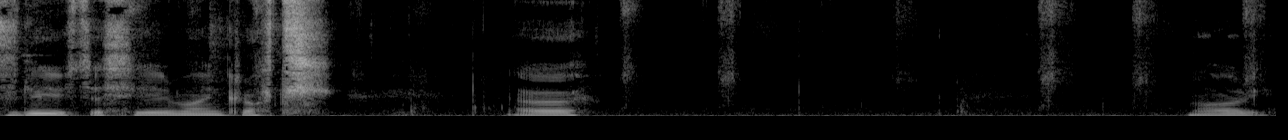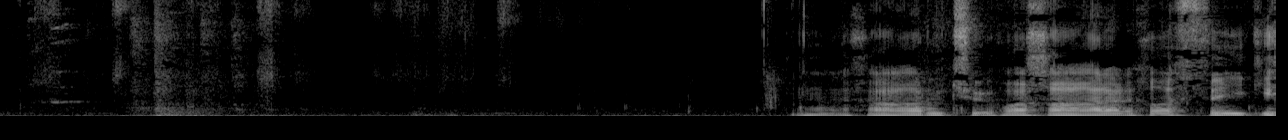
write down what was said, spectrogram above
ძლივს წესი Minecraft-ი. აა მარი ხა აღარ უჩვი, ხო ხა აღარ არის, ხო ფეიკი.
